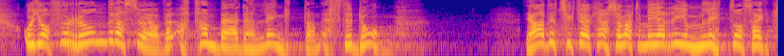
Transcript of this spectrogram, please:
Och jag förundras över att han bär den längtan efter dem. Jag hade tyckt att det kanske varit mer rimligt och sagt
